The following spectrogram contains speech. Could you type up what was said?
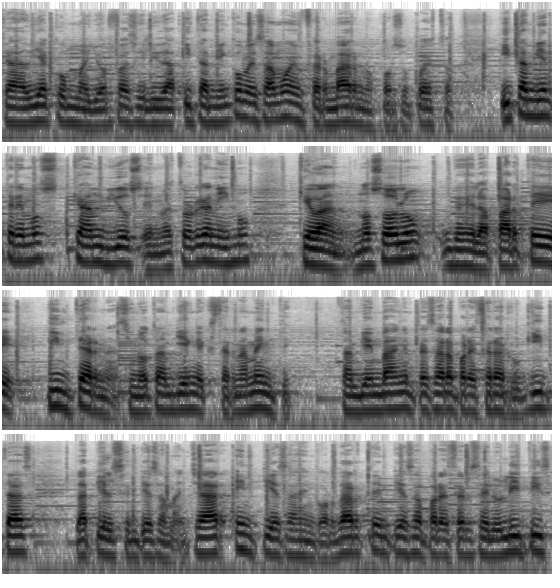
cada día con mayor facilidad y también comenzamos a enfermarnos, por supuesto. Y también tenemos cambios en nuestro organismo que van no solo desde la parte interna, sino también externamente. También van a empezar a aparecer arruguitas, la piel se empieza a manchar, empiezas a engordarte, empieza a aparecer celulitis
